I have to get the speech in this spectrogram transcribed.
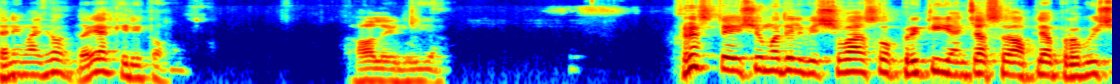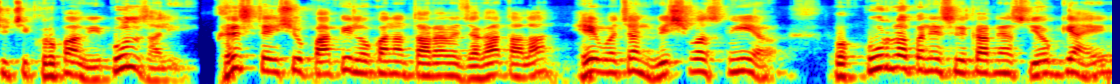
त्याने माझ्यावर दया केली तो. हालेलुया. ख्रिस्त येशूमधील विश्वास व प्रीती यांच्यासह आपल्या प्रभूशूची कृपा विपुल झाली. ख्रिस्त येशू पापी लोकांना ताराव्या जगात आला. हे वचन विश्वसनीय व पूर्णपणे स्वीकारण्यास योग्य आहे.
